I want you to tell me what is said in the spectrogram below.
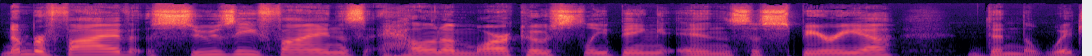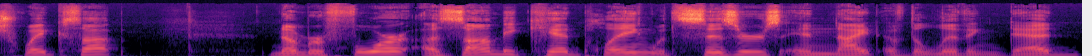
Number five, Susie finds Helena Marco sleeping in Suspiria. Then the witch wakes up. Number four, a zombie kid playing with scissors in Night of the Living Dead.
